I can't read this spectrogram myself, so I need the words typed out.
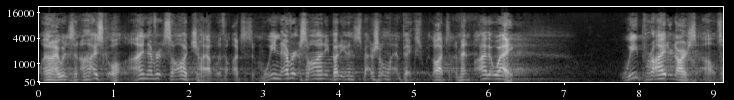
when I was in high school. I never saw a child with autism. We never saw anybody in Special Olympics with autism. And by the way, we prided ourselves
